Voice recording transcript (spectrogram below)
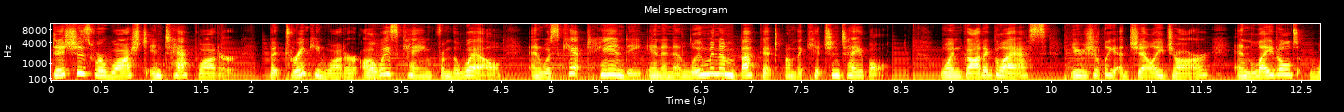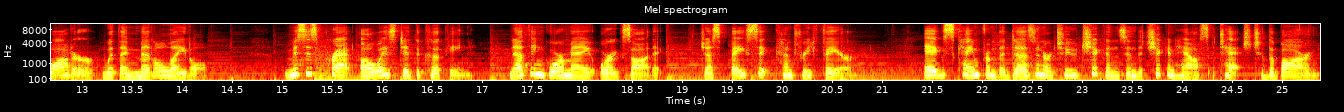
Dishes were washed in tap water, but drinking water always came from the well and was kept handy in an aluminum bucket on the kitchen table. One got a glass, usually a jelly jar, and ladled water with a metal ladle. Mrs. Pratt always did the cooking, nothing gourmet or exotic, just basic country fare. Eggs came from the dozen or two chickens in the chicken house attached to the barn.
